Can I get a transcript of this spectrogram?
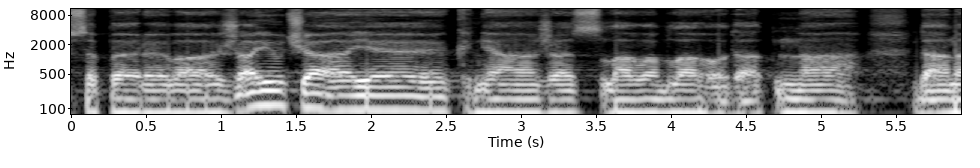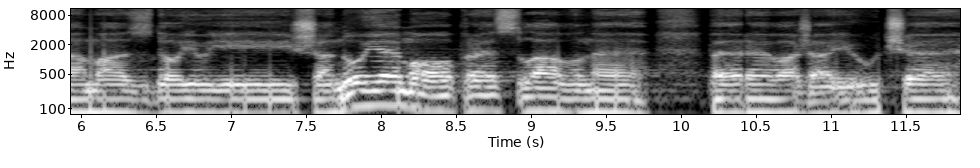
все переважаюча є княжа слава благодатна, дана маздою їй шануємо преславне, переважаюче.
